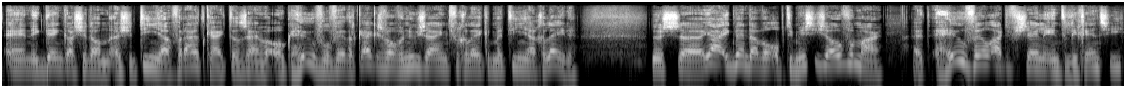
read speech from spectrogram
En ik denk als je dan als je tien jaar vooruit kijkt... dan zijn we ook heel veel verder. Kijk eens waar we nu zijn vergeleken met tien jaar geleden. Dus eh, ja, ik ben daar wel optimistisch over. Maar het, heel veel artificiële intelligentie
